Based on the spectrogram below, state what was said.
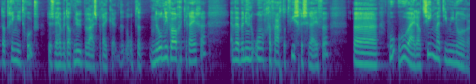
dat ging niet goed. Dus we hebben dat nu, bij wijze van spreken, op het nulniveau gekregen. En we hebben nu een ongevraagd advies geschreven. eh, hoe, hoe wij dat zien met die minoren.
